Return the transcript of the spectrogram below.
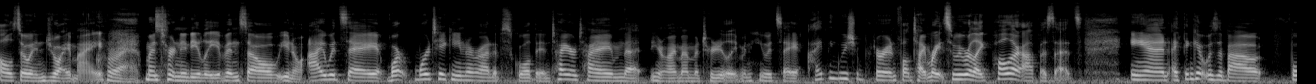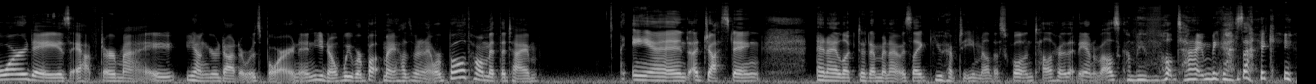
also enjoy my Correct. maternity leave. And so, you know, I would say we're, we're taking her out of school the entire time that, you know, I'm on maternity leave. And he would say, I think we should put her in full time. Right. So we were like polar opposites. And I think it was about four days after my younger daughter was born. And, you know, we were, my husband and I were both home at the time and adjusting. And I looked at him and I was like, "You have to email the school and tell her that Annabelle's coming full time because I can't."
